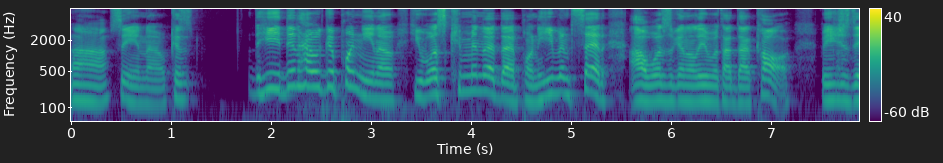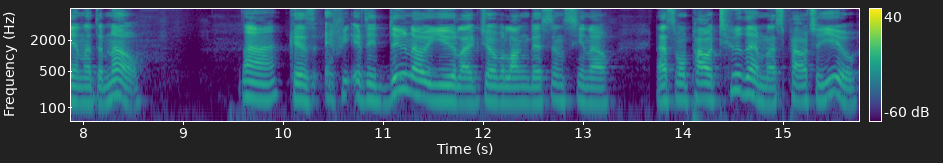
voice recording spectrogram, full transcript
Uh huh. So you know, because he did have a good point. You know, he was committed at that point. He even said, "I wasn't gonna leave without that car," but he just didn't let them know. Uh. Because if if they do know you like drove a long distance, you know, that's more power to them. Less power to you.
